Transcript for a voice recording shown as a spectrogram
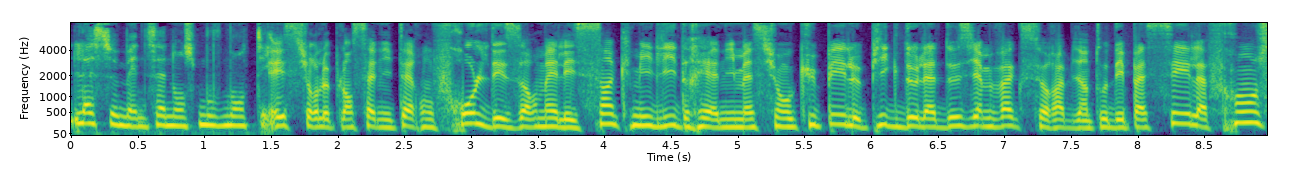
La semaine s'annonce mouvementée. Et sur le plan sanitaire, on frôle désormais les 5000 lits de réanimation occupés. Le pic de la deuxième vague sera bientôt dépassé. La France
